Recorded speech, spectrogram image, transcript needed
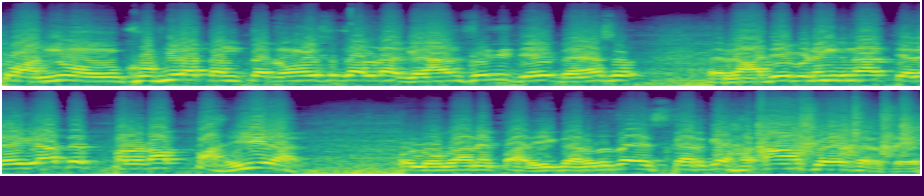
ਤੁਹਾਨੂੰ ਖੁਫੀਆ ਤੰਤਰ ਨੂੰ ਇਸ ਗੱਲ ਦਾ ਗਿਆਨ ਸੀ ਵੀ ਜੇ ਬੈਂਸ ਰਾਜੇ ਵੜਿੰਗ ਨਾਲ ਚਲੇ ਗਿਆ ਤੇ ਪਲੜਾ ਭਾਰੀ ਆ। ਉਹ ਲੋਕਾਂ ਨੇ ਭਾਰੀ ਕਰ ਦਿੱਤਾ, ਇਸ ਕਰਕੇ ਹਤਾਸ਼ ਹੋਏ ਫਿਰਦੇ।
